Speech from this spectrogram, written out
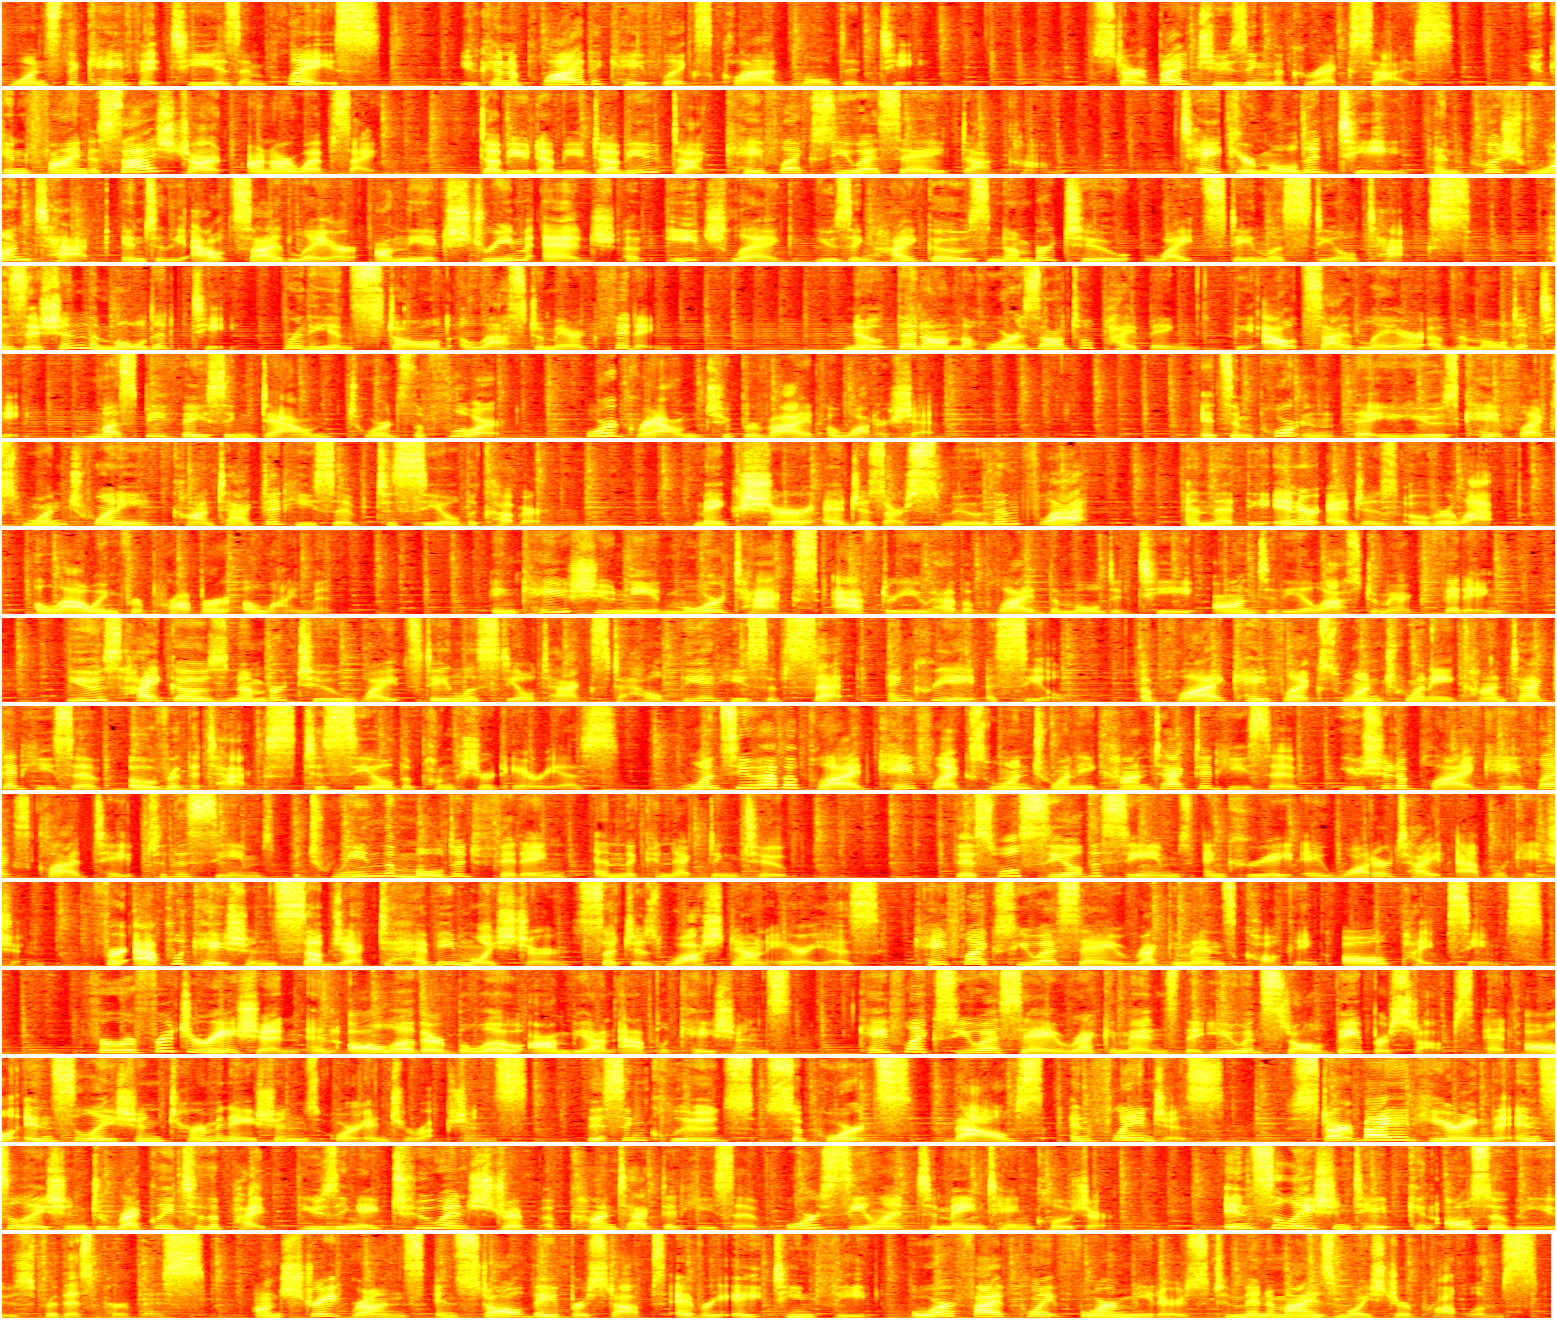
Once the K-Fit tee is in place, you can apply the K-Flex clad molded tee. Start by choosing the correct size. You can find a size chart on our website, www.kflexusa.com. Take your molded tee and push one tack into the outside layer on the extreme edge of each leg using Heiko's number 2 white stainless steel tacks. Position the molded tee for the installed elastomeric fitting Note that on the horizontal piping, the outside layer of the molded tee must be facing down towards the floor or ground to provide a watershed. It's important that you use K-Flex 120 contact adhesive to seal the cover. Make sure edges are smooth and flat and that the inner edges overlap, allowing for proper alignment. In case you need more tacks after you have applied the molded tee onto the elastomeric fitting, Use Hyco's number 2 white stainless steel tacks to help the adhesive set and create a seal. Apply K-Flex 120 contact adhesive over the tacks to seal the punctured areas. Once you have applied K-Flex 120 contact adhesive, you should apply K-Flex clad tape to the seams between the molded fitting and the connecting tube. This will seal the seams and create a watertight application. For applications subject to heavy moisture, such as washdown areas, K-Flex USA recommends caulking all pipe seams. For refrigeration and all other below ambient applications, K-Flex USA recommends that you install vapor stops at all insulation terminations or interruptions. This includes supports, valves, and flanges. Start by adhering the insulation directly to the pipe using a 2-inch strip of contact adhesive or sealant to maintain closure. Insulation tape can also be used for this purpose. On straight runs, install vapor stops every 18 feet or 5.4 meters to minimize moisture problems.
